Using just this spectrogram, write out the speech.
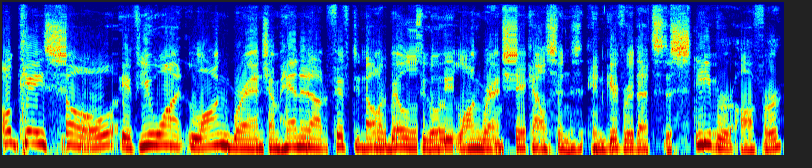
Okay, so if you want Long Branch, I'm handing out fifty dollar bills to go eat Long Branch Steakhouse in, in Gifford. That's the Stever offer.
